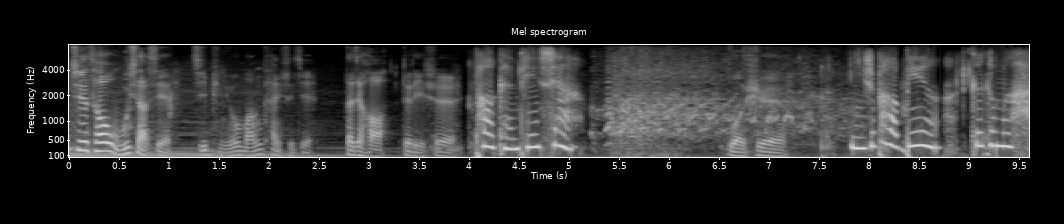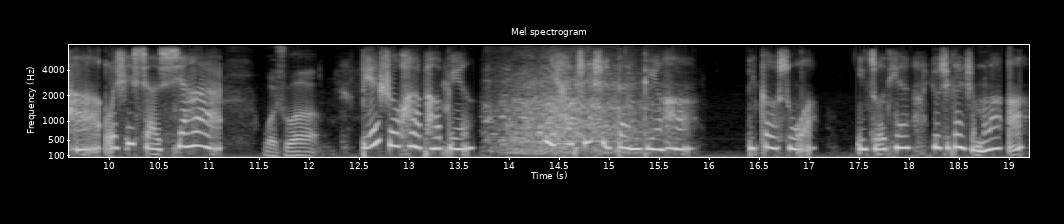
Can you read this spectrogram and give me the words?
节操无下限，极品流氓看世界。大家好，这里是炮看天下，我是你是炮兵，哥哥们好，我是小虾儿。我说别说话，炮兵，你还真是淡定哈。你告诉我，你昨天又去干什么了啊？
